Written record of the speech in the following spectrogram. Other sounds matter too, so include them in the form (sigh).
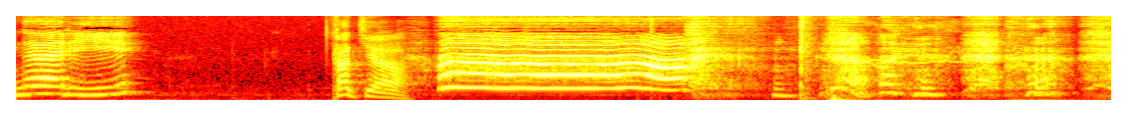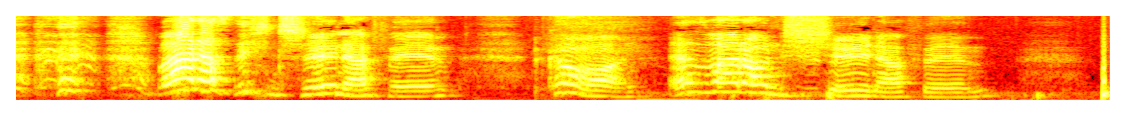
Nerdy. Katja. Ah! (laughs) War das nicht ein schöner Film? Come on, das war doch ein schöner Film.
